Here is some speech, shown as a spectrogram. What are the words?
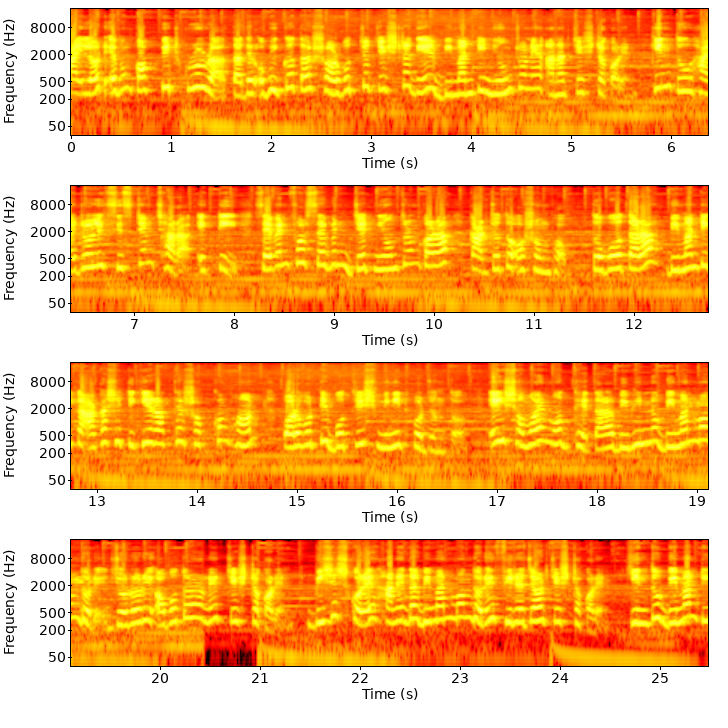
পাইলট এবং ককপিট ক্রুরা তাদের অভিজ্ঞতার সর্বোচ্চ চেষ্টা দিয়ে বিমানটি নিয়ন্ত্রণে আনার চেষ্টা করেন। কিন্তু হাইড্রোলিক সিস্টেম ছাড়া একটি সেভেন ফোর সেভেন জেট নিয়ন্ত্রণ করা কার্যত অসম্ভব। তবুও তারা বিমানটিকে আকাশে টিকিয়ে রাখতে সক্ষম হন পরবর্তী বত্রিশ মিনিট পর্যন্ত। এই সময়ের মধ্যে তারা বিভিন্ন বিমানবন্দরে জরুরি অবতরণের চেষ্টা করেন। বিশেষ করে হানেদা বিমানবন্দরে ফিরে যাওয়ার চেষ্টা করেন। কিন্তু বিমানটি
